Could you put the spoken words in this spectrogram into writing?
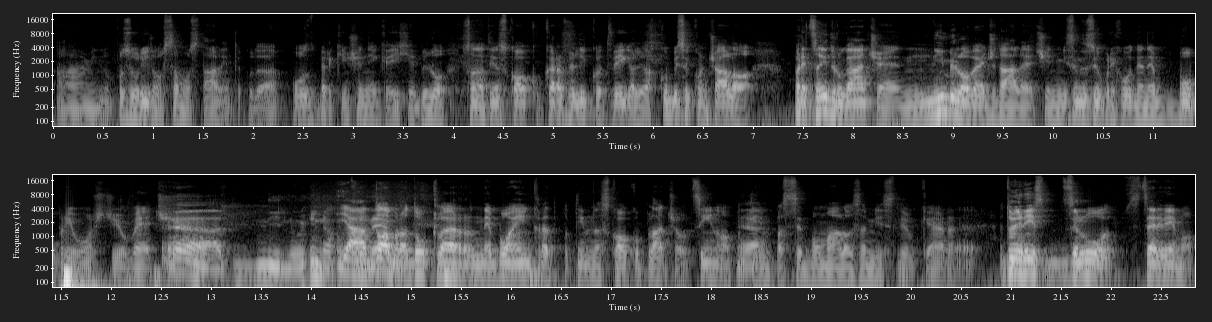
Um, in opozorilo vsem ostalim, tako da Ostberg in še nekaj jih je bilo, so na tem skoku kar veliko tvegali, lahko bi se končalo precej drugače, ni bilo več daleč in mislim, da si v prihodnje ne bo privoščil več. Ja, ni nujno. Ja, Ne, dobro, dokler ne bo enkrat potem na skoku plačal ceno, potem Ja. pa se bo malo zamislil, ker to je res zelo, sicer vemo,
